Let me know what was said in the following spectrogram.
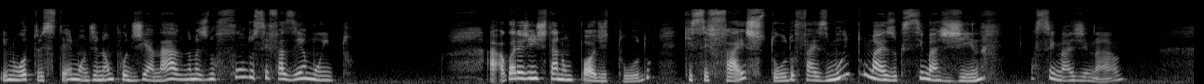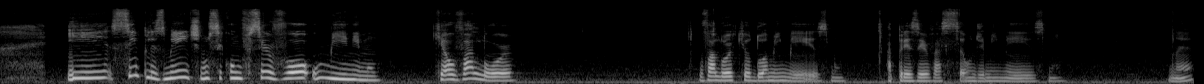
e no outro extremo onde não podia nada, mas no fundo se fazia muito. Agora a gente está num pó de tudo, que se faz tudo, faz muito mais do que se imagina, ou se imaginava, e simplesmente não se conservou o mínimo, que é o valor. O valor que eu dou a mim mesmo, a preservação de mim mesma, né?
